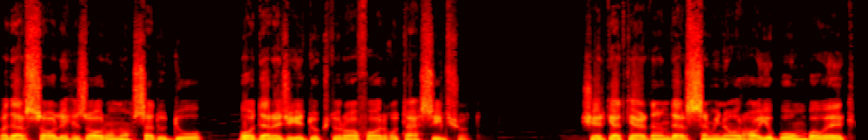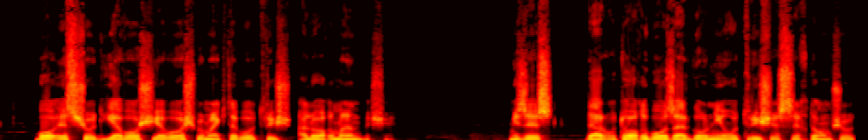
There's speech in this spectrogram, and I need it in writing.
و در سال 1902 با درجه دکترا فارغ و تحصیل شد. شرکت کردن در سمینارهای بومباورک باعث شد یواش یواش به مکتب اتریش علاقمند بشه. میزس در اتاق بازرگانی اتریش استخدام شد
